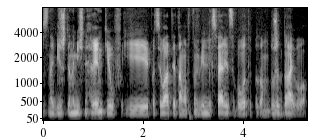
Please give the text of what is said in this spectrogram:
з найбільш динамічних ринків, і працювати там в автомобільній сфері це було типу там дуже драйвово.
